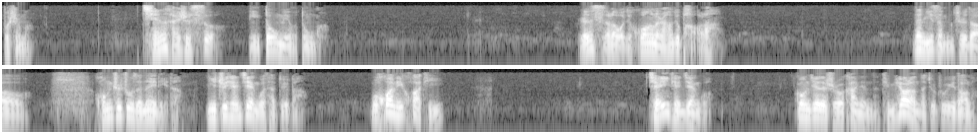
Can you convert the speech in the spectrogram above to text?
不是吗？钱还是色，你都没有动过。人死了，我就慌了，然后就跑了。那你怎么知道黄之住在那里的？你之前见过他对吧？我换了一个话题。前一天见过，逛街的时候看见的，挺漂亮的，就注意到了。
